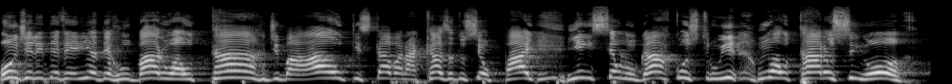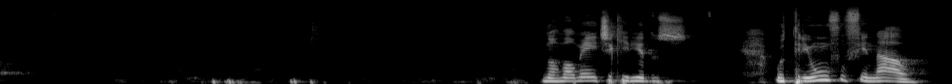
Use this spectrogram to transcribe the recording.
Onde ele deveria derrubar o altar de Baal que estava na casa do seu pai e em seu lugar construir um altar ao Senhor. Normalmente, queridos, o triunfo final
